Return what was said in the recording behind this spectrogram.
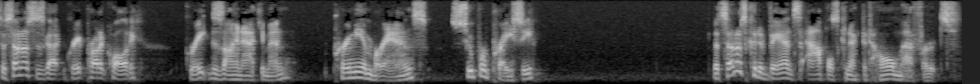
So Sonos has got great product quality, great design acumen, premium brands, super pricey. But Sonos could advance Apple's connected home efforts.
